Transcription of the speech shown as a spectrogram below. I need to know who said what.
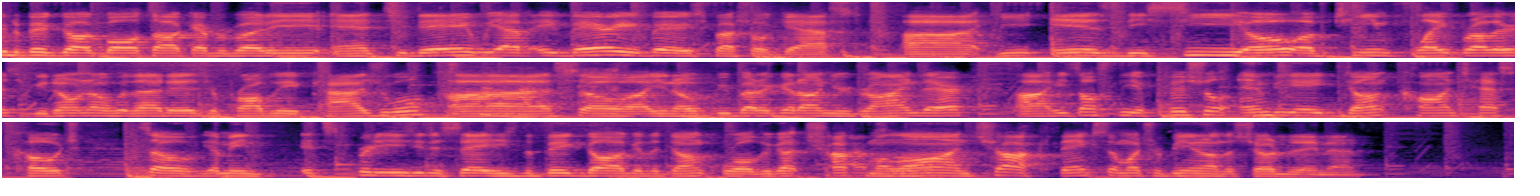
Speaker 1: Welcome to Big Dog Ball Talk, everybody. And today we have a very, very special guest. Uh, he is the CEO of Team Flight Brothers. If you don't know who that is, you're probably a casual. Uh, so, uh, you know, you better get on your grind there. Uh, he's also the official NBA dunk contest coach. So, I mean, it's pretty easy to say he's the big dog of the dunk world. We got Chuck Absolutely. Millan. Chuck, thanks so much for being on the show today, man.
